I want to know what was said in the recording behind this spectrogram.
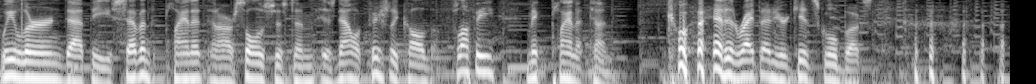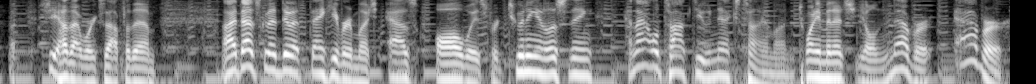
we learned that the seventh planet in our solar system is now officially called Fluffy McPlaneton. Go ahead and write that in your kids' school books. See how that works out for them. All right, that's going to do it. Thank you very much, as always, for tuning in and listening. And I will talk to you next time on 20 Minutes. You'll never, ever,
